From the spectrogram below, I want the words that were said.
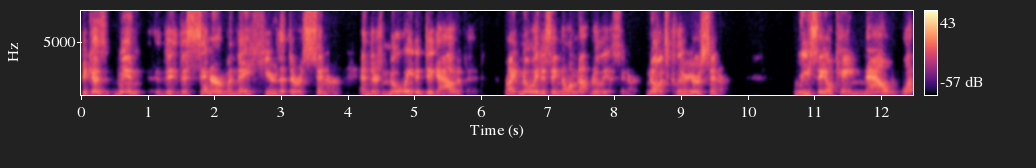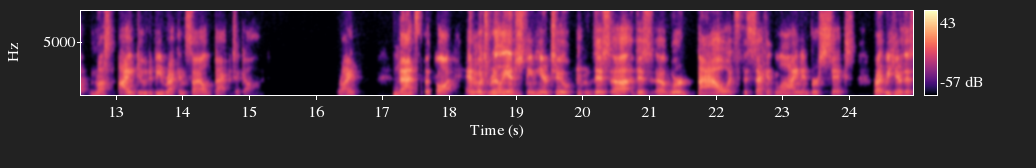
Because when the, the sinner, when they hear that they're a sinner and there's no way to dig out of it, right? No way to say, no, I'm not really a sinner. No, it's clear you're a sinner we say, okay, now what must I do to be reconciled back to God? Right? Mm-hmm. That's the thought. And what's really interesting here too, this uh, this uh, word bow, it's the second line in verse six, right? We hear this.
